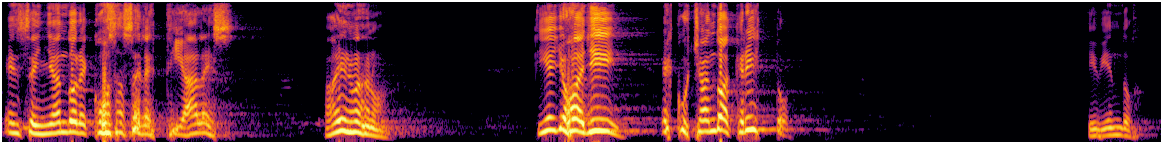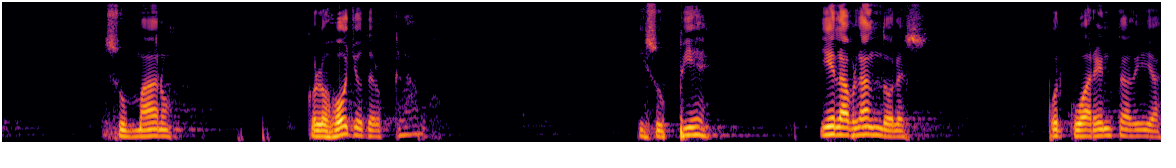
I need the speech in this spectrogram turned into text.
enseñándole cosas celestiales. Ay, hermano. Y ellos allí, escuchando a Cristo y viendo sus manos con los hoyos de los clavos y sus pies. Y él hablándoles por 40 días.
